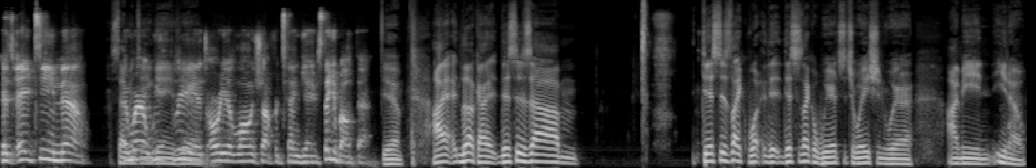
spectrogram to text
It's eighteen now and we're at week games, three, yeah. and it's already a long shot for ten games. Think about that. Yeah, I look. I this is um, this is like what this is like a weird situation where, I mean, you know,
